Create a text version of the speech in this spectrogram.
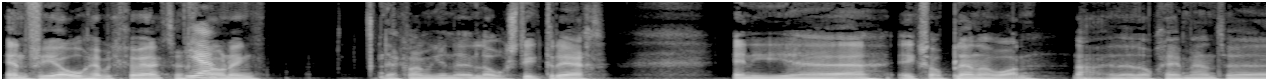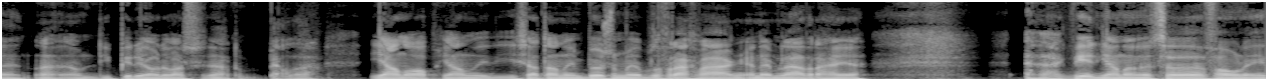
NVO heb ik gewerkt in Ja. Groningen. Daar kwam ik in de logistiek terecht en die, eh, ik zou planner worden. Nou, en, en op een gegeven moment, eh, nou, die periode was, ja, toen belde Jan op. Jan die zat dan in Bussum op de vrachtwagen. En dan later hij... eh, en dan had ik weer Jan aan het telefoon. En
